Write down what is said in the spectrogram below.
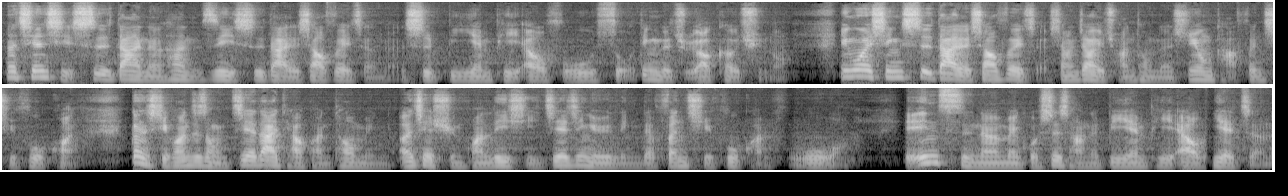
那千禧世代呢和 Z 世代的消费者呢，是 BNPL 服务锁定的主要客群哦，因为新世代的消费者相较于传统的信用卡分期付款，更喜欢这种借贷条款透明，而且循环利息接近于零的分期付款服务哦。也因此呢，美国市场的 BNPL 业者呢，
